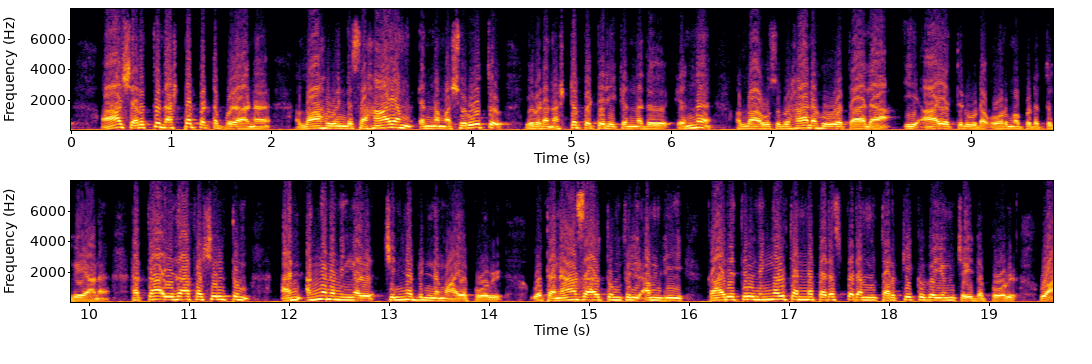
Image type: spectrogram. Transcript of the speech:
ആ ഷർത്ത് നഷ്ടപ്പെട്ടപ്പോഴാണ് അള്ളാഹുവിന്റെ സഹായം എന്ന മഷറൂത്ത് ഇവിടെ നഷ്ടപ്പെട്ടിരിക്കുന്നത് എന്ന് അള്ളാഹു സുബാനഹുവത്താല ഈ ആയത്തിലൂടെ ഓർമ്മപ്പെടുത്തുകയാണ്. ഹത്താ അങ്ങനെ നിങ്ങൾ ചിന്ന ഭിന്നമായപ്പോൾ ഫിൽ അംരി കാര്യത്തിൽ നിങ്ങൾ തന്നെ പരസ്പരം തർക്കിക്കുകയും ചെയ്തപ്പോൾ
